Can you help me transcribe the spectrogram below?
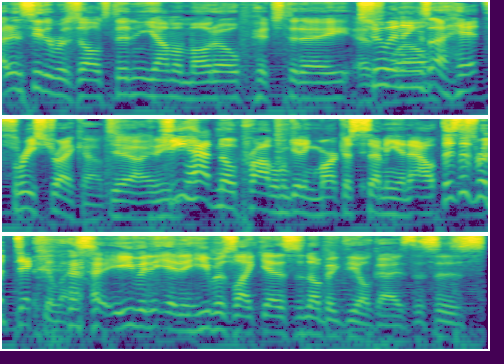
I didn't see the results. Didn't Yamamoto pitch today? As Two well? innings, a hit, three strikeouts. Yeah, and he- he, had no problem getting Marcus Semien out. This is ridiculous. Even and he was like, "Yeah, this is no big deal, guys. This is,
